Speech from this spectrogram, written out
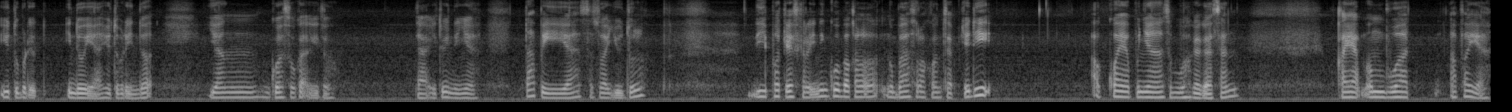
youtuber Indo ya youtuber Indo yang gue suka gitu. Nah itu intinya. Tapi ya sesuai judul di podcast kali ini gue bakal ngebahas soal konsep. Jadi aku kayak punya sebuah gagasan kayak membuat apa ya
